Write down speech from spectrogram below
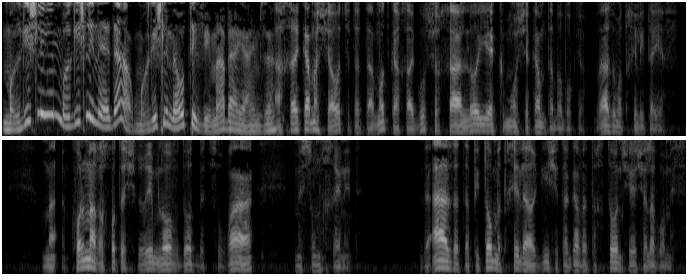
מרגיש לי, מרגיש לי נהדר, מרגיש לי מאוד טבעי, מה הבעיה עם זה? אחרי כמה שעות שאתה תעמוד ככה, הגוף שלך לא יהיה כמו שקמת בבוקר, ואז הוא מתחיל להתעייף. כל מערכות השרירים לא עובדות בצורה מסונכרנת. ואז אתה פתאום מתחיל להרגיש את הגב התחתון שיש עליו עומס.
